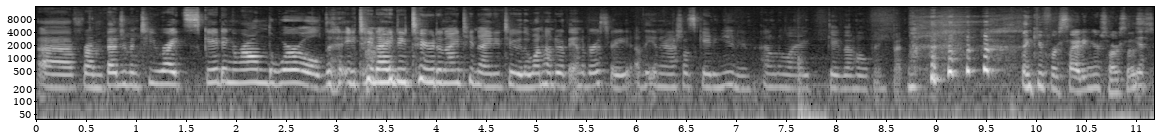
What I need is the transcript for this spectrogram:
uh, from Benjamin T. Wright's Skating Around the World, 1892 to 1992, the 100th anniversary of the International Skating Union. I don't know why I gave that whole thing, but Thank you for citing your sources. Yes.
